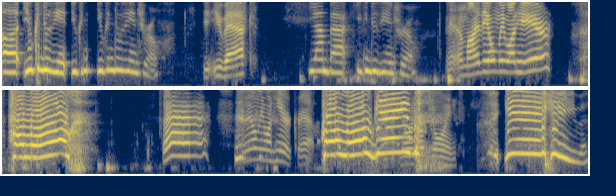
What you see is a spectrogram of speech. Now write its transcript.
Uh, you can do the you can you can do the intro. Y- You back? Yeah, I'm back. You can do the intro. Am I the only one here? Hello. Ah, I'm the only one here. Crap. Hello, No one else joined. Gabe.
